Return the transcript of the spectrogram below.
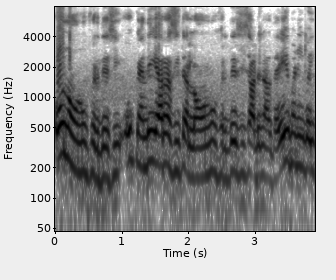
ਉਹ ਲਾਉਣ ਨੂੰ ਫਿਰਦੇ ਸੀ। ਉਹ ਕਹਿੰਦੇ ਯਾਰ ਅਸੀਂ ਤਾਂ ਲਾਉਣ ਨੂੰ ਫਿਰਦੇ ਸੀ, ਸਾਡੇ ਨਾਲ ਤਾਂ ਇਹ ਬਣੀ ਬਈ।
